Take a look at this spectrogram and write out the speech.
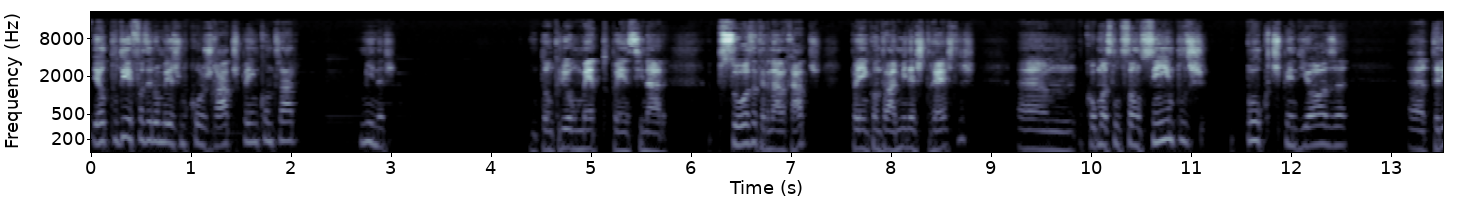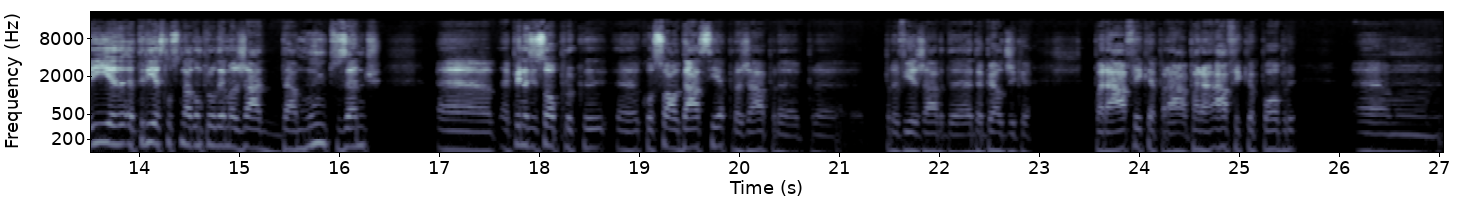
Ele podia fazer o mesmo com os ratos para encontrar minas. Então criou um método para ensinar pessoas a treinar ratos para encontrar minas terrestres um, com uma solução simples, pouco dispendiosa, uh, teria, teria solucionado um problema já há muitos anos, uh, apenas e só porque, uh, com a sua audácia, para já, para, para, para viajar da, da Bélgica para a África, para a, para a África pobre, um,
